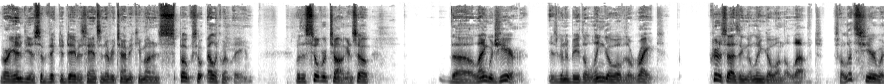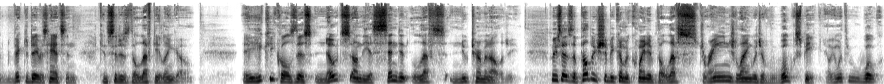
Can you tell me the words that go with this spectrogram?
very envious of Victor Davis Hanson every time he came on and spoke so eloquently with a silver tongue. And so the language here is going to be the lingo of the right, criticizing the lingo on the left. So let's hear what Victor Davis Hanson considers the lefty lingo. He, he calls this Notes on the Ascendant Left's New Terminology. So he says the public should become acquainted with the left's strange language of woke speak. Now, we went through woke.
